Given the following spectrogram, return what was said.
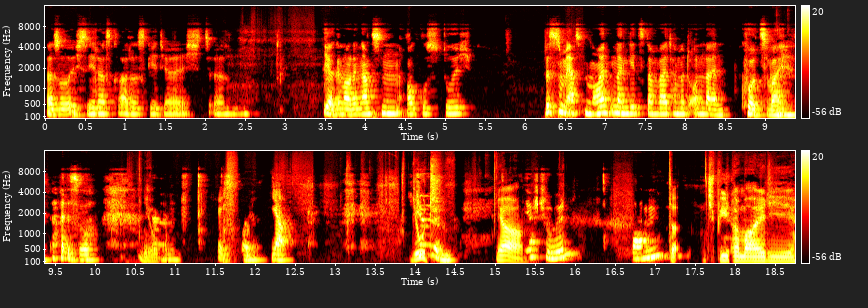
Also ich sehe das gerade, es geht ja echt, ähm, ja genau, den ganzen August durch. Bis zum 1.9., dann geht's dann weiter mit Online-Kurzweil. Also ähm, echt toll. Ja. Gut. Schön. Ja. Sehr schön. Dann da spielen wir mal die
